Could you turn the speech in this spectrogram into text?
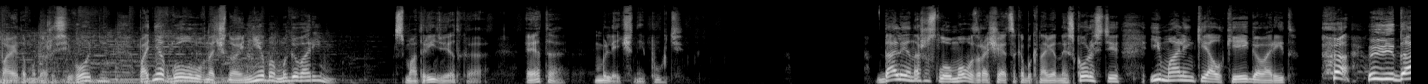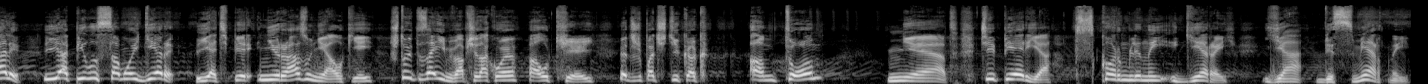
Поэтому даже сегодня, подняв голову в ночное небо, мы говорим «Смотри, детка, это Млечный Путь». Далее наше слоумо возвращается к обыкновенной скорости, и маленький Алкей говорит «Ха, видали? Я пил из самой Геры. Я теперь ни разу не Алкей. Что это за имя вообще такое? Алкей. Это же почти как Антон?» «Нет, теперь я вскормленный Герой. Я бессмертный.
